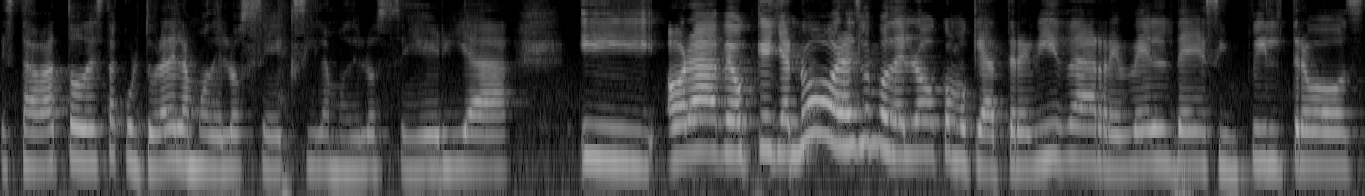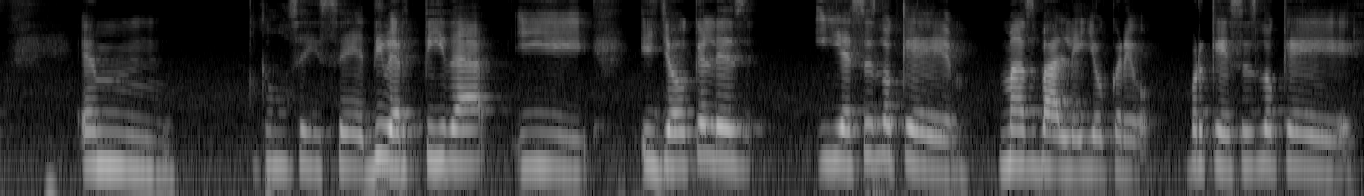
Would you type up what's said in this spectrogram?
estaba toda esta cultura de la modelo sexy, la modelo seria, y ahora veo que ya no, ahora es la modelo como que atrevida, rebelde, sin filtros, em, ¿cómo se dice? Divertida, y, y yo que les... Y eso es lo que más vale, yo creo, porque eso es lo que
